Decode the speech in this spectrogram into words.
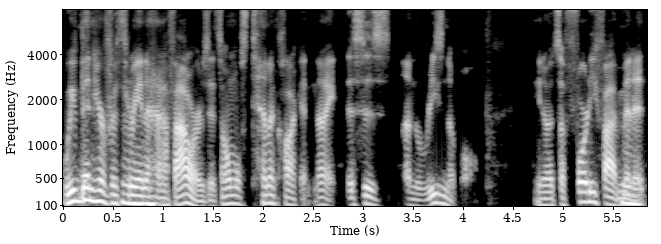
we've been here for three and a Mm. half hours. It's almost 10 o'clock at night. This is unreasonable. You know, it's a 45 Mm. minute.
